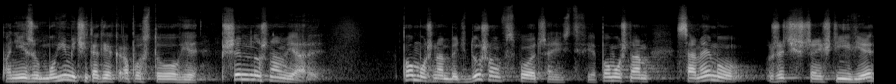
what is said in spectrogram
Panie Jezu, mówimy Ci tak jak apostołowie, przymnóż nam wiary. Pomóż nam być duszą w społeczeństwie. Pomóż nam samemu żyć szczęśliwie,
